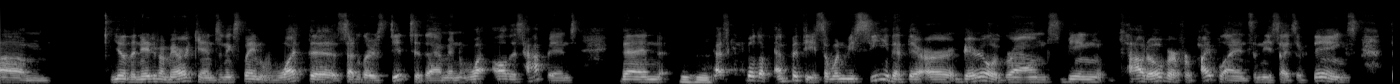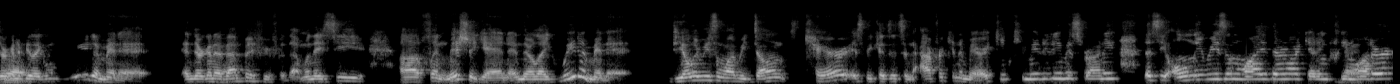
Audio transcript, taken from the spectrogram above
um, you know the Native Americans and explain what the settlers did to them and what all this happened, then mm-hmm. that's going to build up empathy. So when we see that there are burial grounds being plowed over for pipelines and these types of things, they're right. going to be like, well, wait a minute, and they're going to have empathy for them. When they see uh, Flint, Michigan, and they're like, wait a minute. The only reason why we don't care is because it's an African American community, Miss Ronnie. That's the only reason why they're not getting clean water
